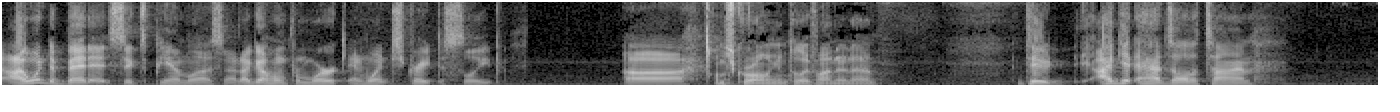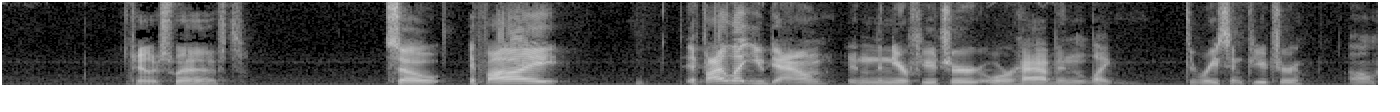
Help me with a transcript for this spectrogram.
I went to bed at 6 p.m. last night. I got home from work and went straight to sleep. Uh I'm scrolling until I find an ad. Dude, I get ads all the time. Taylor Swift. So if I if I let you down in the near future or have in like the recent future, um,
